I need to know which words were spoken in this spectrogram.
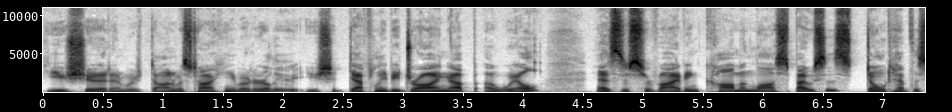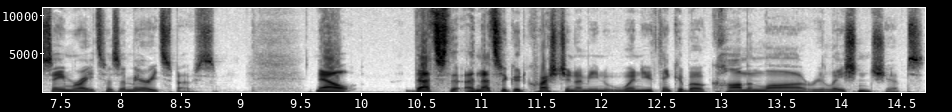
you should, and what Don was talking about earlier, you should definitely be drawing up a will as the surviving common law spouses don't have the same rights as a married spouse. Now, that's the, and that's a good question. I mean, when you think about common law relationships,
